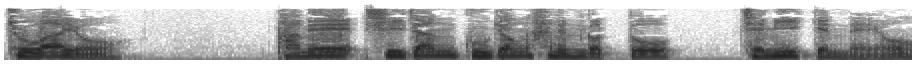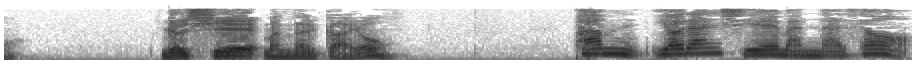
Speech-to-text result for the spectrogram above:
좋아요. 밤에 시장 구경하는 것도 재미있겠네요. 몇 시에 만날까요? 밤 11시에 만나서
